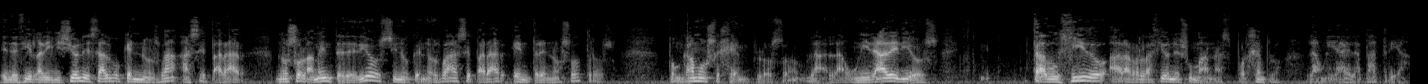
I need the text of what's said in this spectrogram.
Es decir, la división es algo que nos va a separar no solamente de Dios, sino que nos va a separar entre nosotros. Pongamos ejemplos. La, unidad de Dios traducido a las relaciones humanas. Por ejemplo, la unidad de la patria.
